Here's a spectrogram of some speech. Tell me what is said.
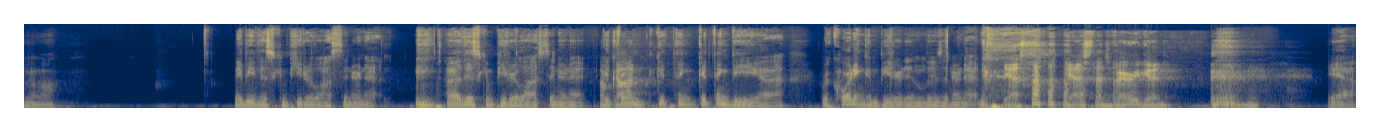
Oh well. Maybe this computer lost internet. uh, this computer lost internet. Oh, Good God. thing. Good thing. Good thing the uh, recording computer didn't lose internet. Yes, yes, that's very good. yeah.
